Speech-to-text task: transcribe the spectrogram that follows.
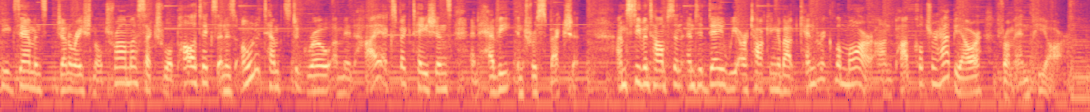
He examines generational trauma, sexual politics, and his own attempts to grow amid high expectations and heavy introspection. I'm Stephen Thompson, and today we are talking about Kendrick Lamar on Pop Culture Happy Hour from NPR.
